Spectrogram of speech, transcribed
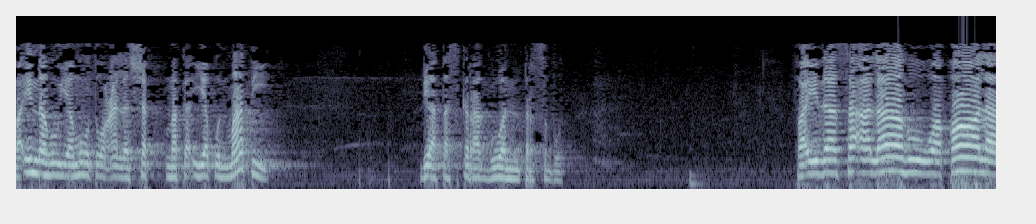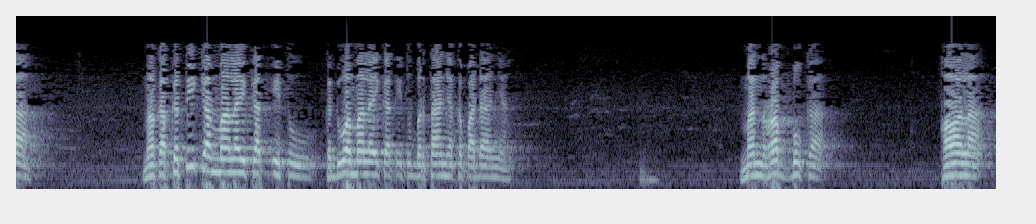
Fa innahu yamutu ala syak, maka ia pun mati di atas keraguan tersebut. Faida sa'alahu wa qala maka ketika malaikat itu, kedua malaikat itu bertanya kepadanya, Man rabbuka? Qala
